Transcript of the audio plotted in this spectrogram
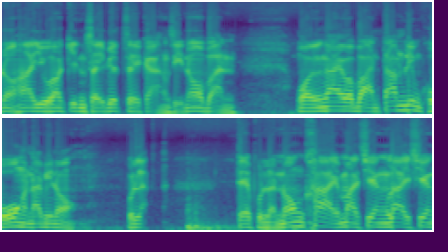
เนาะหาอยู่หากินใส่เบ็ดใส่กลางสีนอบ้านว่าง่ายว่าบ้านตามริมโค้งนะพี่น้องพุ่นละแต่ผุนละน้องค่ายมาเชียงรายเชียง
